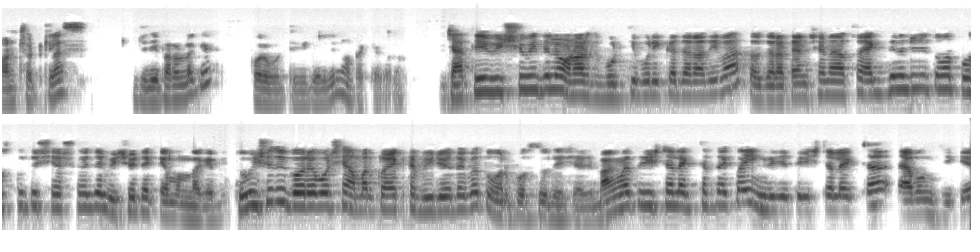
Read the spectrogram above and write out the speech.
অনশট ক্লাস যদি ভালো লাগে, পরবর্তী ভিডিওর জন্য অপেক্ষা করো। জাতীয় বিশ্ববিদ্যালয়ে অনার্স ভর্তি পরীক্ষা যারা দিবা, তো যারা টেনশনে আছো, একদিনে যদি তোমার প্রস্তুতি শেষ হয়ে যায়, বিষয়টা কেমন লাগে? তুমি শুধু ঘরে বসে আমার কয়েকটা ভিডিও দেখবে, তোমার প্রস্তুতি শেষ বাংলা তিরিশটা লেকচার দেখবে, ইংরেজি তিরিশটা লেকচার এবং জিকে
